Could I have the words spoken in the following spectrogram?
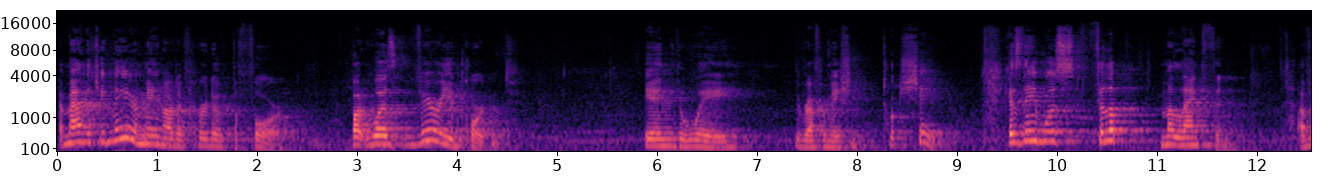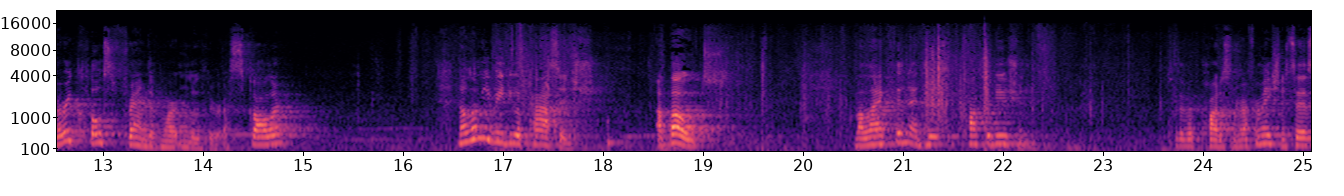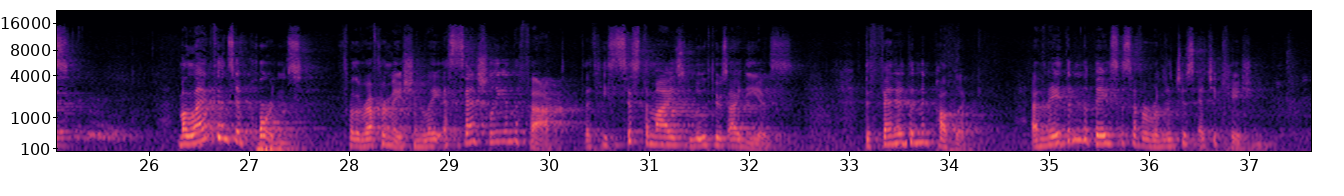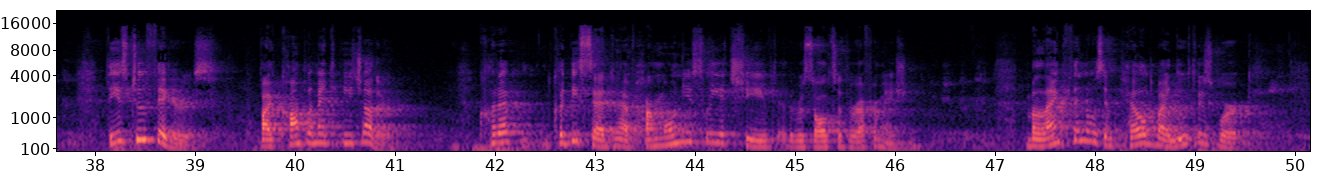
a man that you may or may not have heard of before but was very important in the way the Reformation took shape. His name was Philip Melanchthon, a very close friend of Martin Luther, a scholar. Now, let me read you a passage about Melanchthon and his contribution to the Protestant Reformation. It says Melanchthon's importance for the Reformation lay essentially in the fact that he systemized Luther's ideas defended them in public, and made them the basis of a religious education. These two figures, by complementing each other, could, have, could be said to have harmoniously achieved the results of the Reformation. Melanchthon was impelled by Luther's work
